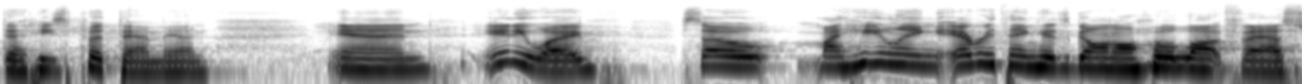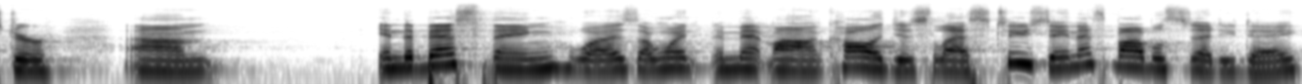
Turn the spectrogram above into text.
that he's put them in and anyway so my healing everything has gone a whole lot faster um, and the best thing was I went and met my oncologist last Tuesday, and that's Bible study day.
